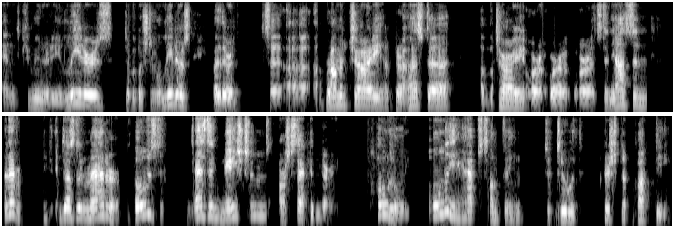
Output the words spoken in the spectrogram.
and community leaders, devotional leaders, whether it's a, a, uh, a brahmachari, a grahasta, a vachari, or, or, or a sannyasin, whatever. It, doesn't matter. Those designations are secondary, totally, only have something to do with Krishna bhakti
